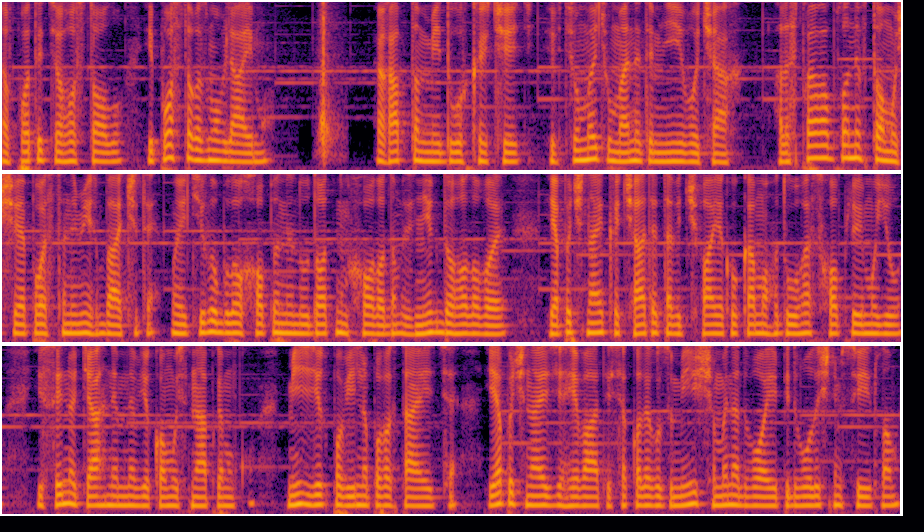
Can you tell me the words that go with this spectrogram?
навпроти цього столу і просто розмовляємо. Раптом мій друг кричить, і в цю мить у мене темніє в очах. Але справа була не в тому, що я просто не міг бачити. Моє тіло було охоплене нудотним холодом з ніг до голови. Я починаю кричати та відчуваю, як рука мого друга схоплює мою і сильно тягне мене в якомусь напрямку. Мій зір повільно повертається, і я починаю зігріватися, коли розумію, що ми надвоє під вуличним світлом.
